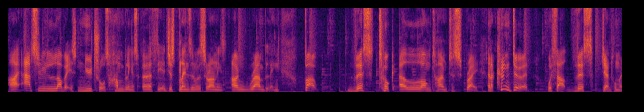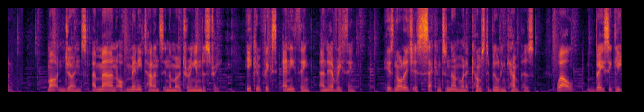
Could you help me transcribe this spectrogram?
I absolutely love it. It's neutral, it's humbling, it's earthy, it just blends in with the surroundings. I'm rambling, but this took a long time to spray, and I couldn't do it without this gentleman. Martin Jones, a man of many talents in the motoring industry. He can fix anything and everything. His knowledge is second to none when it comes to building campers. Well, basically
